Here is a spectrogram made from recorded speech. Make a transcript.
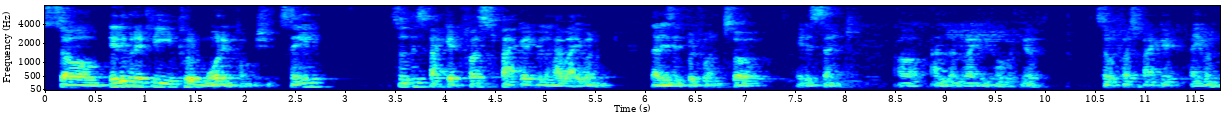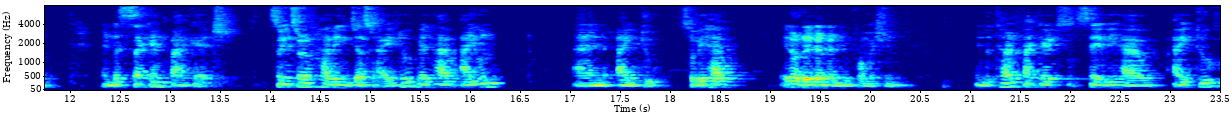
so deliberately include more information. Say, so this packet, first packet will have I1, that is input one, so it is sent. Oh, I'll write it over here. So first packet I1, and the second packet, so instead of having just I2, we'll have I1 and I2. So we have, you know, redundant information. In the third packet, say we have I2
